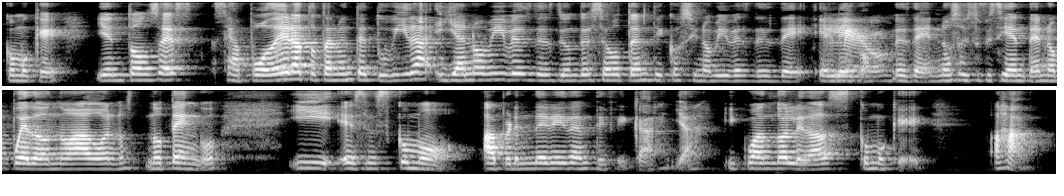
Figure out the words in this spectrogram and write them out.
como que, y entonces se apodera totalmente de tu vida y ya no vives desde un deseo auténtico, sino vives desde el, El ego, ego. desde no soy suficiente, no puedo, no hago, no, no tengo. Y eso es como aprender a identificar, ya. Y cuando le das como que, ajá,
